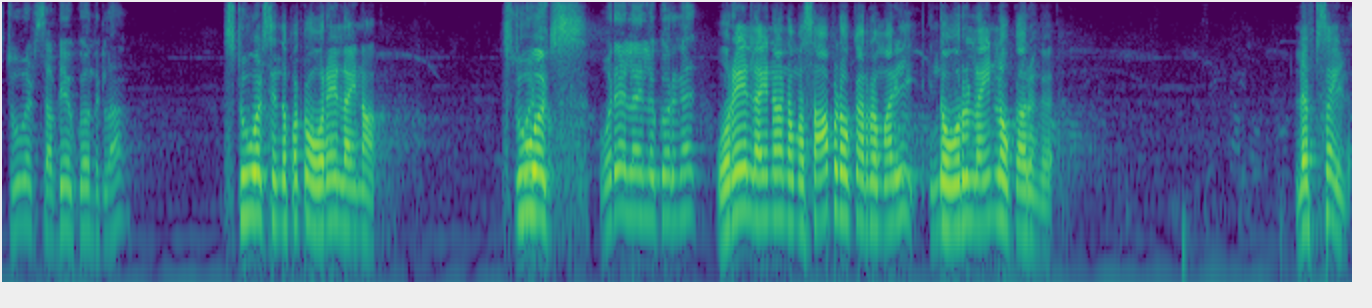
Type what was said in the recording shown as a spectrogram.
ஸ்டூவர்ட்ஸ் அப்படியே உட்கார்ந்துக்கலாம். ஸ்டூவர்ட்ஸ் இந்த பக்கம் ஒரே லைனா ஸ்டூவர்ட்ஸ் ஒரே லைன்ல உட்காருங்க. ஒரே லைனா நம்ம சாப்பிட உட்கார்ற மாதிரி இந்த ஒரு லைன்ல உட்காருங்க. லெஃப்ட் சைடு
